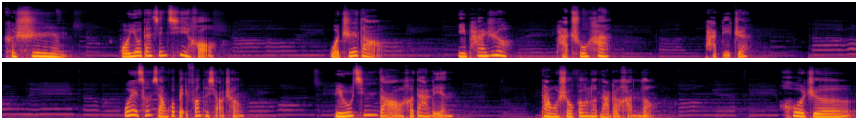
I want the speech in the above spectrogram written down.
可是我又担心气候。我知道，你怕热，怕出汗，怕地震。我也曾想过北方的小城，比如青岛和大连，但我受够了那的寒冷。或者，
